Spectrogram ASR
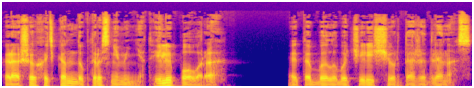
Хорошо, хоть кондуктора с ними нет, или повара. Это было бы чересчур даже для нас.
